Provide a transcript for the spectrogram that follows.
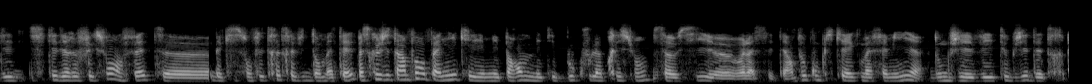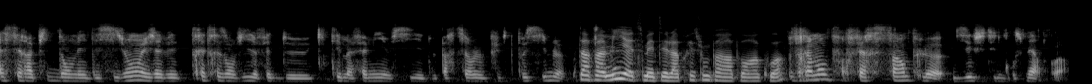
des- C'était des, réflexions en fait euh, bah, qui se sont fait très très vite dans ma tête. Parce que j'étais un peu en panique et mes parents me mettaient beaucoup la pression. Ça aussi, euh, voilà, c'était un peu compliqué avec ma famille, donc j'avais été obligée d'être assez rapide dans mes décisions et j'avais très très envie en fait de quitter ma famille aussi et de partir le plus vite possible. Ta famille, elle te mettait la pression par rapport à quoi? Vraiment pour faire simple, ils disaient que j'étais une grosse merde quoi,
